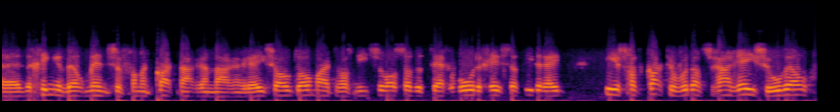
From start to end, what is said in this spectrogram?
eh, er gingen wel mensen van een kart naar een, naar een raceauto, maar het was niet zoals dat het tegenwoordig is dat iedereen eerst gaat karten voordat ze gaan racen. Hoewel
